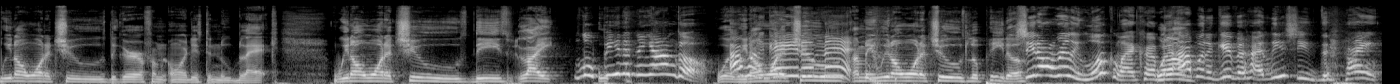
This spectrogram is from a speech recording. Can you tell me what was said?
we don't want to choose the girl from Orange is the New Black. We don't want to choose these like Lupita Nyong'o. well, I we don't want to choose. I mean, we don't want to choose Lupita. she don't really look like her, but Well, I would have given her at least she the rank.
